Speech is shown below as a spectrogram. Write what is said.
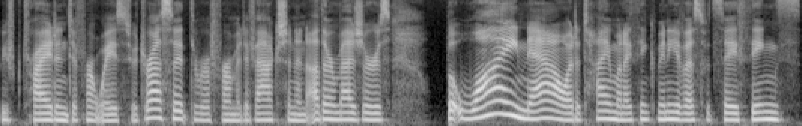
we've tried in different ways to address it through affirmative action and other measures. But why now, at a time when I think many of us would say things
